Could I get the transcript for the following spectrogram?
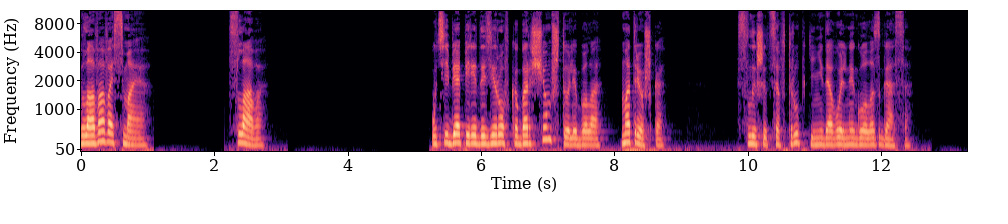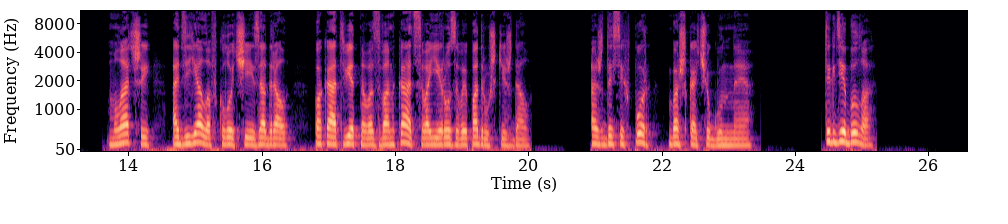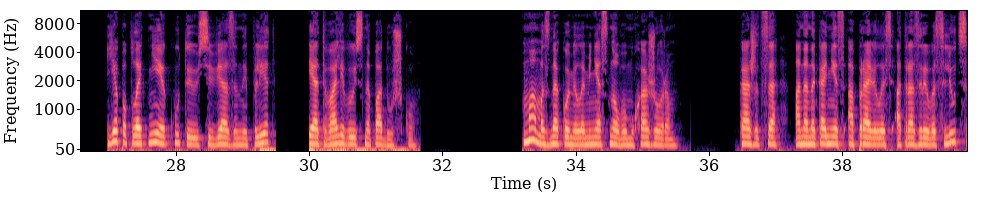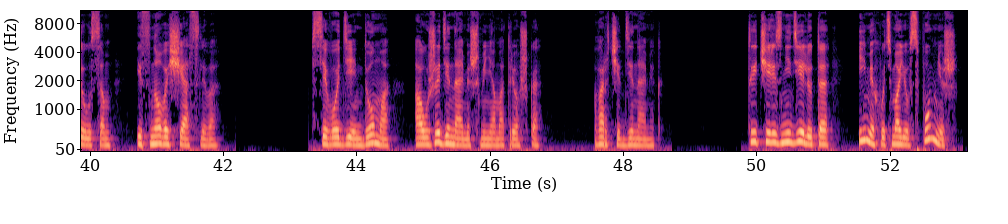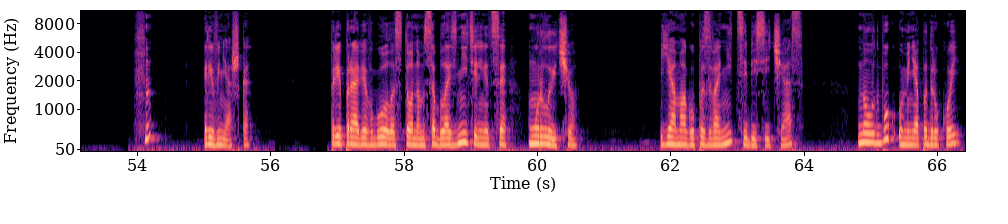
Глава восьмая. Слава. «У тебя передозировка борщом, что ли, была, матрёшка?» Слышится в трубке недовольный голос Гаса. Младший одеяло в клочья и задрал, пока ответного звонка от своей розовой подружки ждал. Аж до сих пор башка чугунная. «Ты где была?» Я поплотнее кутаюсь в вязаный плед и отваливаюсь на подушку. Мама знакомила меня с новым ухажером. Кажется, она наконец оправилась от разрыва с Люциусом и снова счастлива. «Всего день дома, а уже динамишь меня, матрешка», — ворчит динамик. «Ты через неделю-то имя хоть мое вспомнишь?» «Хм, ревняшка». Приправив голос тоном соблазнительницы, мурлычу. «Я могу позвонить тебе сейчас. Ноутбук у меня под рукой».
